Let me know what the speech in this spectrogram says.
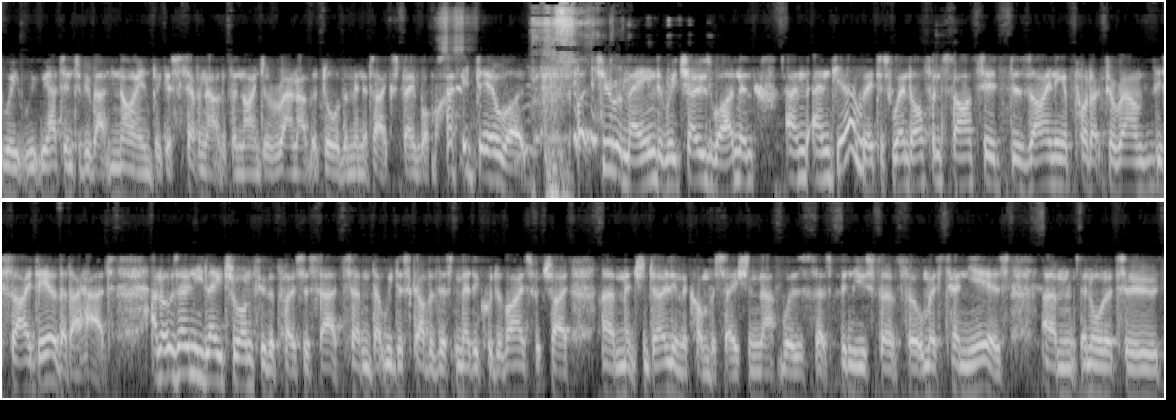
we, we, we had to interview about nine because seven out of the nine just ran out the door the minute I explained what my idea was. but two remained and we chose one and, and, and yeah, they just went off and started designing a product around this idea that I had. And it was only later on through the process that, um, that we discovered this medical device, which I uh, mentioned earlier in the conversation, that was, that's been used for, for almost 10 years um, in order to,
